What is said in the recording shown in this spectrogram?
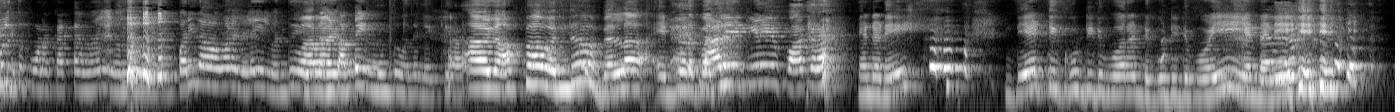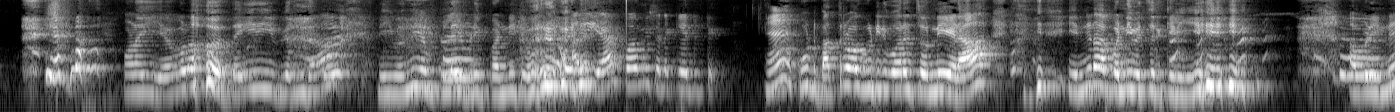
ஊழுத்து போன கட்டை மாதிரி பரிதாபமான நிலையில் வந்து தந்தையின் முன்பு வந்து நிற்கிறார். அப்பா வந்து பெல்லா பார்த்து மேலேயே கீழே பாக்குறார் ஏன்டா டே டேட்டு கூட்டிட்டு போறேன்ட்டு கூட்டிட்டு போய் ஏன்டா டே உனக்கு எவ்வளோ தைரியம் இருந்தா நீ வந்து என் பிள்ளை இப்படி பண்ணிட்டு வருவ அது ஏன் பெர்மிஷனை கேட்டுட்டு? ஏ கூட்டு பத்திரமா கூட்டிட்டு போறேன்னு சொன்னியேடா. என்னடா பண்ணி வச்சிருக்க நீ? அப்படின்னு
